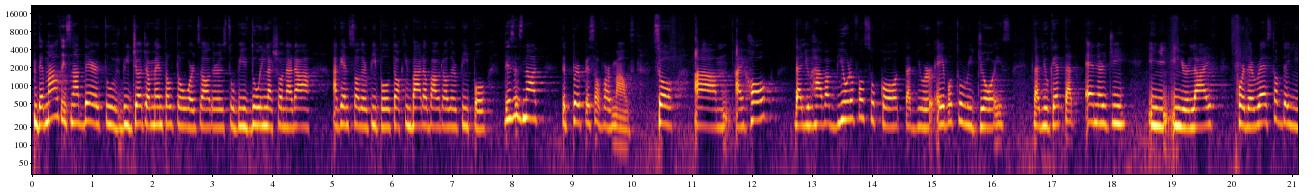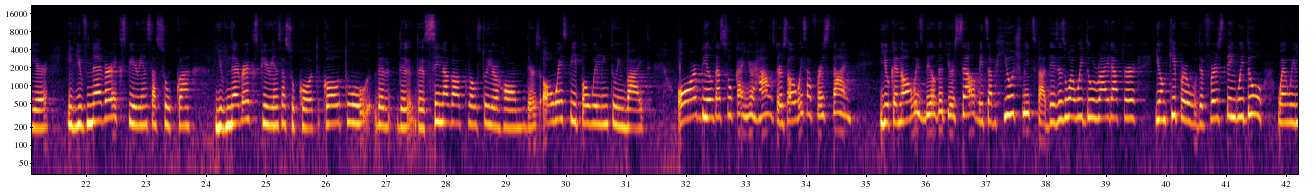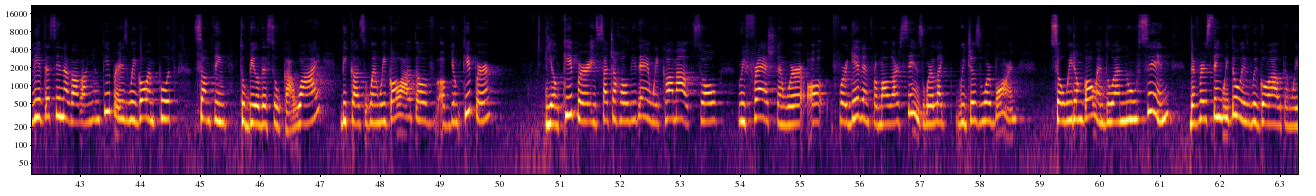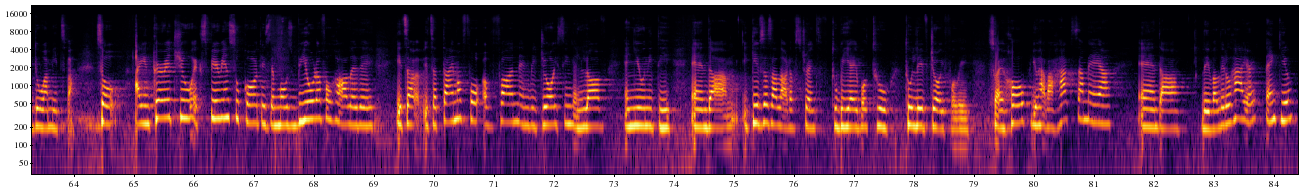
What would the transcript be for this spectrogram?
the mouth is not there to be judgmental towards others, to be doing lashon hara against other people, talking bad about other people. This is not the purpose of our mouth. So um, I hope that you have a beautiful Sukkot, that you are able to rejoice, that you get that energy in, in your life for the rest of the year. If you've never experienced a Sukkah, you've never experienced a Sukkot, go to the, the, the, synagogue close to your home. There's always people willing to invite. Or build a sukkah in your house. There's always a first time. You can always build it yourself. It's a huge mitzvah. This is what we do right after Yom Kippur. The first thing we do when we leave the synagogue on Yom Kippur is we go and put something to build a sukkah. Why? Because when we go out of, of Yom Kippur, Yom Kippur is such a holy day and we come out so refreshed and we're all forgiven from all our sins. We're like we just were born. So we don't go and do a new sin. The first thing we do is we go out and we do a mitzvah. So I encourage you, experience Sukkot. It's the most beautiful holiday. It's a, it's a time of, of fun and rejoicing and love and unity. And um, it gives us a lot of strength to be able to, to live joyfully. So I hope you have a Hag Sameach and uh, live a little higher. Thank you.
